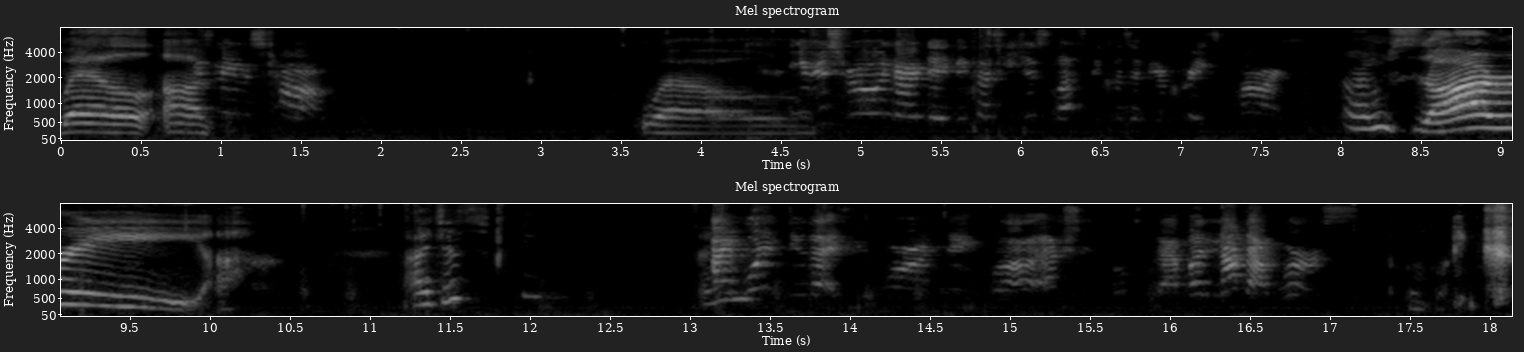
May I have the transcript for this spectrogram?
Well, um, His name is Tom. well, You just ruined our day because he just left because of your crazy mind. I'm sorry. I just, I I wouldn't do that if you were on date. Well, I actually will do that, but not that worse. Oh my god.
